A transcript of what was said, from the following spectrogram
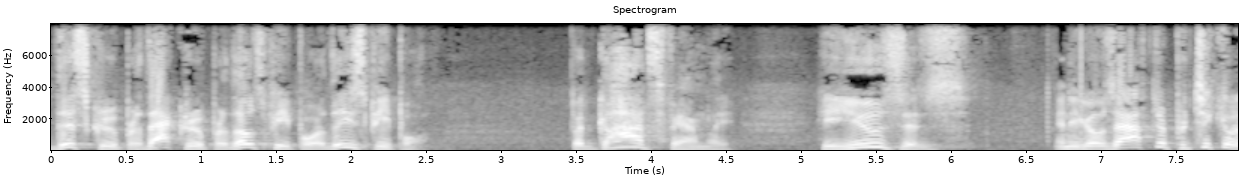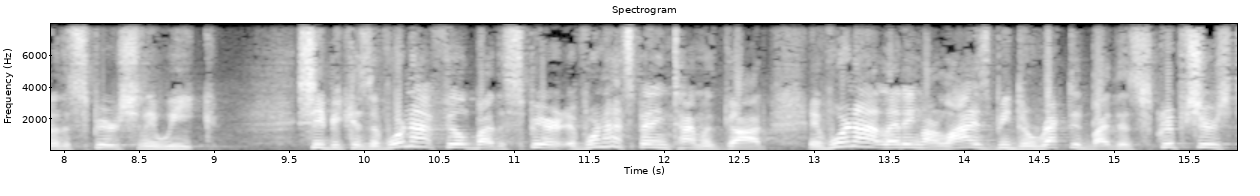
this group or that group or those people or these people, but God's family he uses and he goes after particularly the spiritually weak. See, because if we're not filled by the Spirit, if we're not spending time with God, if we're not letting our lives be directed by the Scriptures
